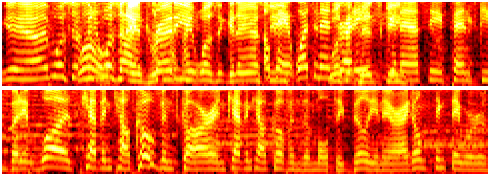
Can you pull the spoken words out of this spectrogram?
Yeah, it wasn't. I mean, it wasn't sorry, Andretti. It wasn't Ganassi. Okay, it wasn't Andretti, Wasn't Ganassi, Penske, but it was Kevin Kalkhoven's car, and Kevin Kalkhoven's a multi-billionaire. I don't think they were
